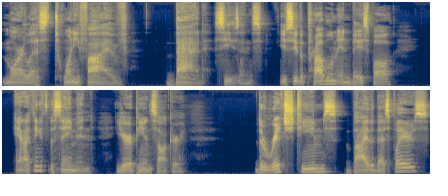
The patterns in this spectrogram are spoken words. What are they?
more or less 25 bad seasons. You see, the problem in baseball, and I think it's the same in European soccer, the rich teams buy the best players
